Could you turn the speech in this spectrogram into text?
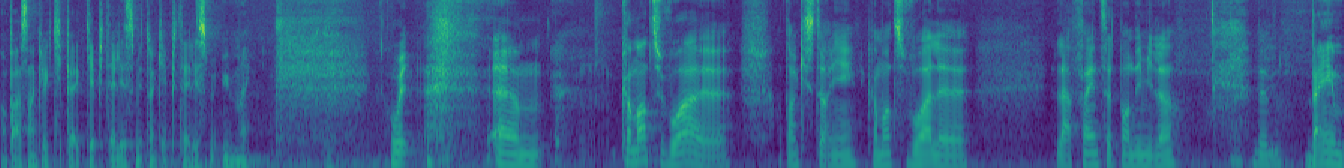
en pensant que le capitalisme est un capitalisme humain. Oui. Euh, comment tu vois, euh, en tant qu'historien, comment tu vois le, la fin de cette pandémie-là? De... Ben,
